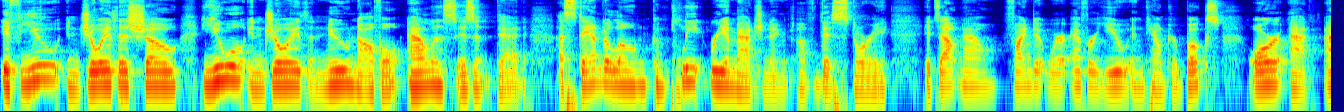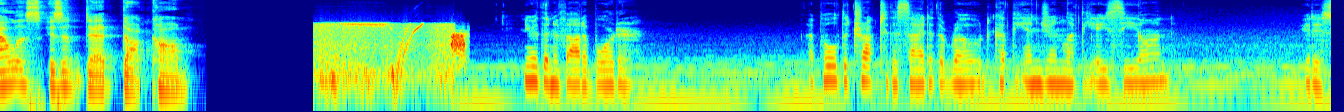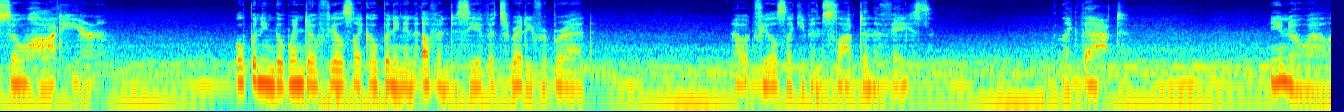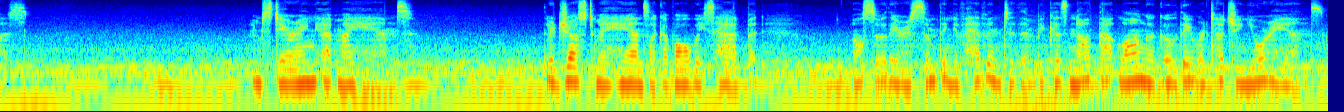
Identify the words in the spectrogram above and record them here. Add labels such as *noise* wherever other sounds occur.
If you enjoy this show, you will enjoy the new novel Alice Isn't Dead, a standalone, complete reimagining of this story. It's out now. Find it wherever you encounter books or at aliceisn'tdead.com. Near the Nevada border. I pulled the truck to the side of the road, cut the engine, left the AC on. It is so hot here. Opening the window feels like opening an oven to see if it's ready for bread. How it feels like you've been slapped in the face. Like that. You know, Alice. I'm staring at my hands. They're just my hands like I've always had, but also there is something of heaven to them because not that long ago they were touching your hands.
